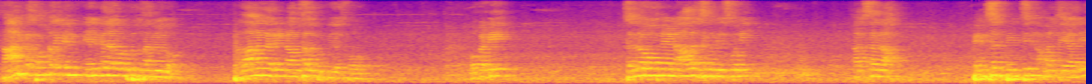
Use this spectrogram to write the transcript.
స్థానిక సంస్థలకు ఎన్ని- ఎన్నికలు వెళ్ళబోతున్న సమయంలో ప్రధానంగా రెండు అంశాలు గుర్తు చేసుకో ఒకటి చంద్రబాబు నాయుడు ఆదర్శంగా తీసుకొని ఖచ్చితంగా పెన్షన్ పెన్షన్ అమలు చేయాలి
